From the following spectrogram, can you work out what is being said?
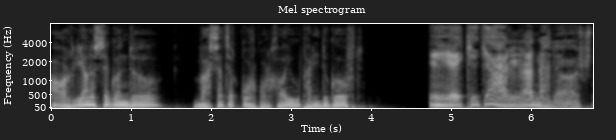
آرلیان سگندو وسط قرقرهای او پرید و گفت یکی که حقیقت نداشت.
